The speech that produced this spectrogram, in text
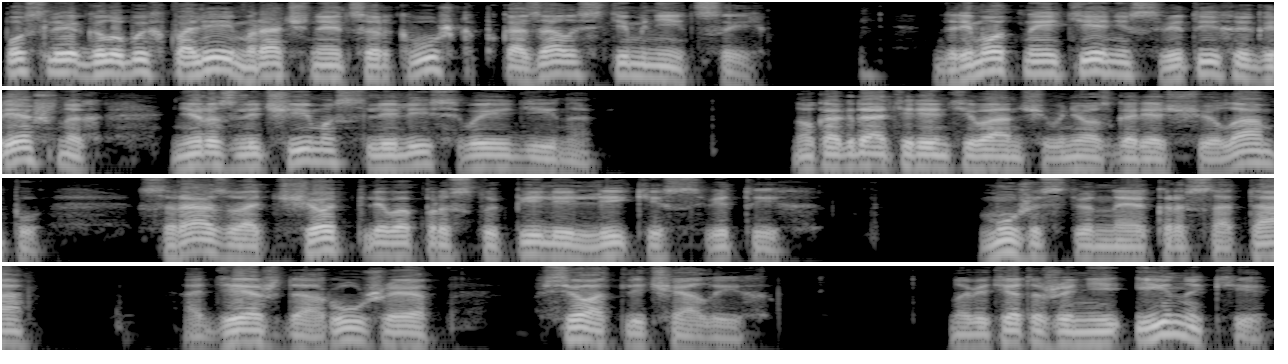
После голубых полей мрачная церквушка показалась темницей. Дремотные тени святых и грешных неразличимо слились воедино. Но когда Терентий Иванович внес горящую лампу, сразу отчетливо проступили лики святых. Мужественная красота, одежда, оружие — все отличало их. Но ведь это же не иноки,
